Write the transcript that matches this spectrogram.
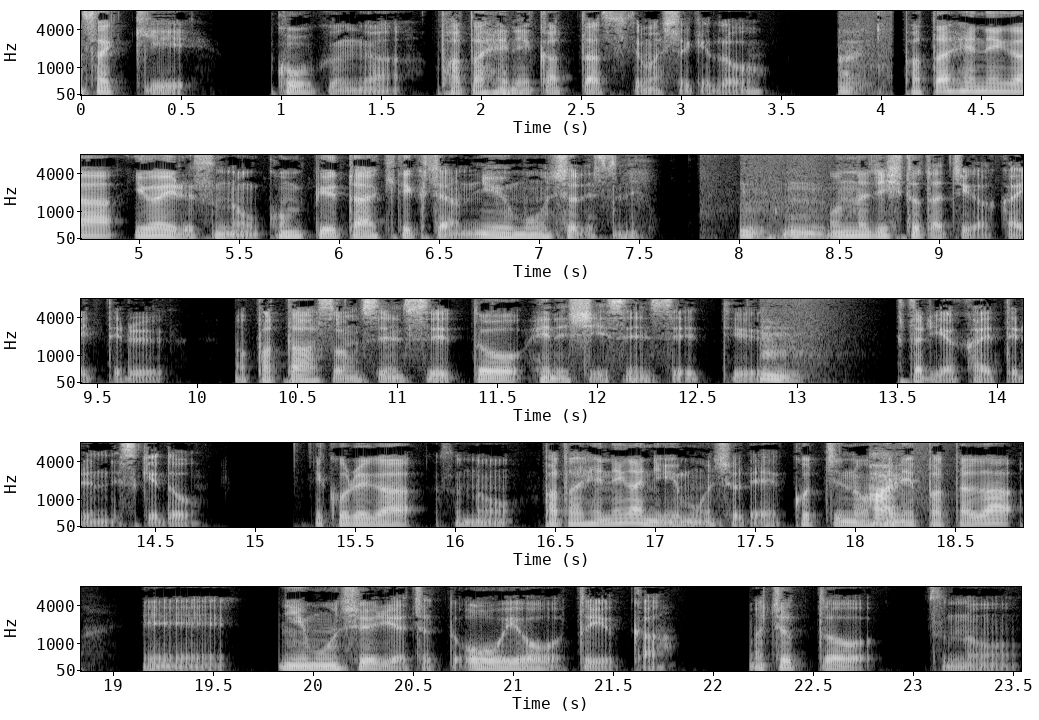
さっき、こうくんがパタヘネ買ったって言ってましたけど、はいパタヘネがいわゆるそのコンピューターアーキテクチャの入門書ですね。うん同じ人たちが書いてる、まあパターソン先生とヘネシー先生っていううん。二人が書いてるんですけど、で、これが、その、パタヘネが入門書で、こっちのヘネパタが、えー入門書よりはちょっと応用というか、まあ、ちょっと、その、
